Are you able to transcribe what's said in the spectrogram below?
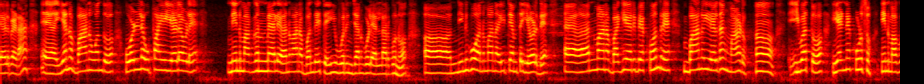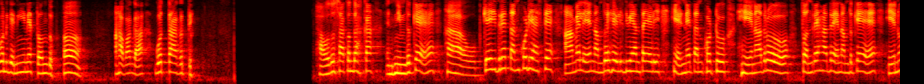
ಹೇಳ್ಬೇಡ. ಏನೋ ಬಾನು ಒಂದು ಒಳ್ಳೆ ಉಪಾಯ ಹೇಳವಳೆ. ನಿನ್ನ ಮಗನ ಮೇಲೆ ಅನುಮಾನ ಬಂದೈತೆ ಈ ಊರಿನ ಜನಗಳು ಎಲ್ಲರಿಗೂ ನಿನಗೂ ಅನುಮಾನ ಐತೆ ಅಂತ ಹೇಳ್ದೆ. ಅನುಮಾನ ಬಗೆಹರಿಬೇಕು ಅಂದ್ರೆ ಬಾನು ಹೇಳ್ದಂಗೆ ಮಾಡು. ಇವತ್ತು ಎಣ್ಣೆ ಕುಡಿಸು. ನಿನ್ನ ಮಗನಿಗೆ ನೀನೇ ತಂದು. ಹಾಂ ಆವಾಗ ಗೊತ್ತಾಗುತ್ತೆ. ಹೌದು ಸಾಕೊಂದು ಅಕ್ಕ. ನಿಮ್ದಕ್ಕೆ ಒಪ್ಪಿಗೆ ಇದ್ರೆ ತಂದ್ಕೊಡಿ ಅಷ್ಟೇ. ಆಮೇಲೆ ನಮ್ದು ಹೇಳಿದ್ವಿ ಅಂತ ಹೇಳಿ ಎಣ್ಣೆ ತಂದ್ಕೊಟ್ಟು ಏನಾದ್ರೂ ತೊಂದರೆ ಆದ್ರೆ ನಮ್ದಕ್ಕೆ ಏನು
